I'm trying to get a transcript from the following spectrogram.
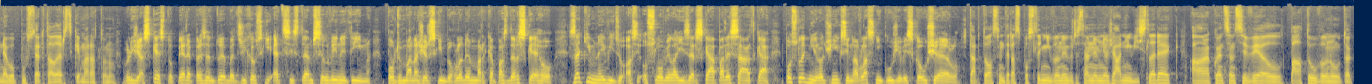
nebo Pustertalerský maratonu. V lyžařské stopě reprezentuje Bedřichovský Ed systém Silviny tým pod manažerským dohledem Marka Pazderského. Zatím nejvíc ho asi oslovila jizerská 50. Poslední ročník si na vlastní kůži vyzkoušel. Startoval jsem teda z poslední vlny, protože jsem neměl žádný výsledek a nakonec jsem si vyjel pátou vlnu, tak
